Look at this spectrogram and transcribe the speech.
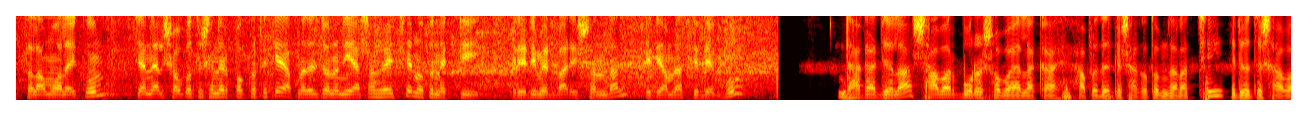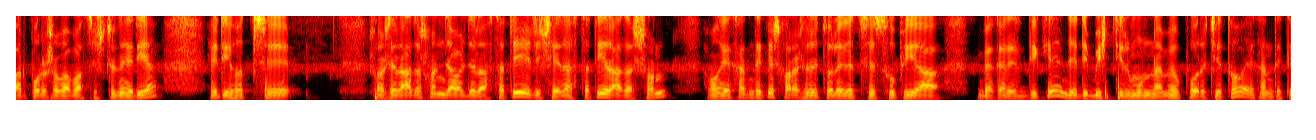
আসসালামু আলাইকুম। চ্যানেল শওকত হোসেনের পক্ষ থেকে আপনাদের জন্য নিয়ে আসা হয়েছে নতুন একটি রেডিমেড বাড়ির সন্ধান। এটি আমরা আজকে দেখব। ঢাকা জেলা সাভার পৌরসভা এলাকায় আপনাদেরকে স্বাগতম জানাচ্ছি। এটি হচ্ছে সাভার পৌরসভা বাস স্ট্যান্ড এরিয়া। এটি হচ্ছে সরাসরি রাজাসন যাওয়ার যে রাস্তাটি, এটি সেই রাস্তাটি, রাজাসন। এবং এখান থেকে সরাসরি চলে গেছে সুফিয়া বেকারির দিকে, যেটি বৃষ্টির মুন নামেও পরিচিত। এখান থেকে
